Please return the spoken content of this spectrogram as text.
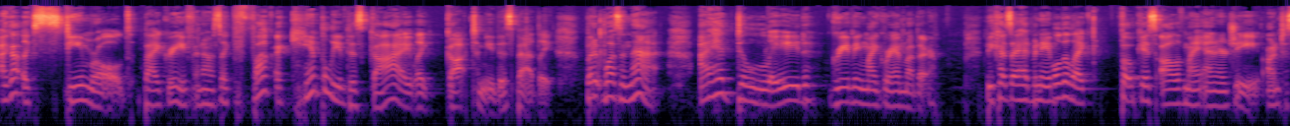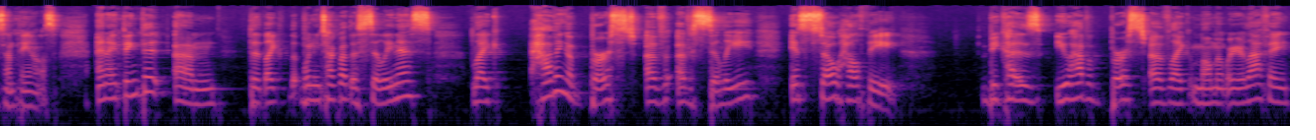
I got like steamrolled by grief and I was like fuck I can't believe this guy like got to me this badly. But it wasn't that. I had delayed grieving my grandmother because I had been able to like focus all of my energy onto something else. And I think that um, that like when you talk about the silliness, like having a burst of of silly is so healthy because you have a burst of like moment where you're laughing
